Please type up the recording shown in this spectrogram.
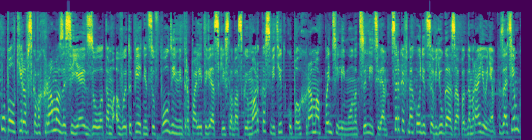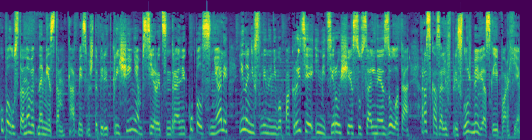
Купол Кировского храма засияет золотом. В эту пятницу в полдень митрополит Вятский и Слободской Марка светит купол храма Пантелеймона Целителя. Церковь находится в юго-западном районе. Затем купол установят на место. Отметим, что перед крещением серый центральный купол сняли и нанесли на него покрытие, имитирующее сусальное золото, рассказали в пресс-службе Вятской епархии.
